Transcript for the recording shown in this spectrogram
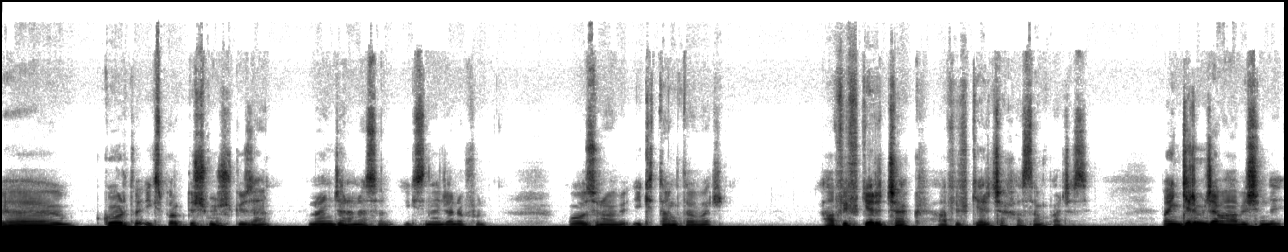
Ee, Gord ve Xborg düşmüş. Güzel. Bunların canı nasıl? İkisinin canı full. Olsun abi. iki tank da var. Hafif geri çak. Hafif geri çak aslan parçası. Ben girmeyeceğim abi şimdi.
